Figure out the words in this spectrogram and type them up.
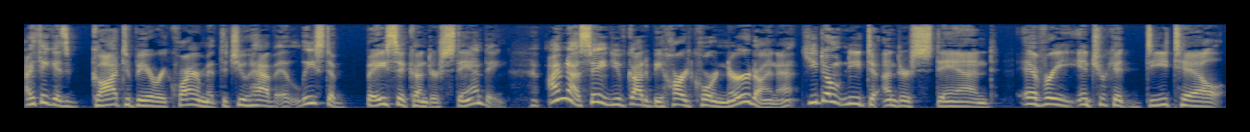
I think it's got to be a requirement that you have at least a basic understanding. I'm not saying you've got to be hardcore nerd on it. You don't need to understand every intricate detail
